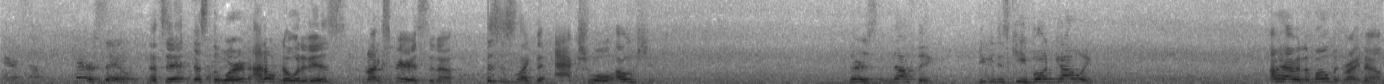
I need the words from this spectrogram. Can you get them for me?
Parasail. Parasail. That's it. That's the word. I don't know what it is. I'm not experienced enough. This is like the actual ocean. There's nothing. You can just keep on going. I'm having a moment right now.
